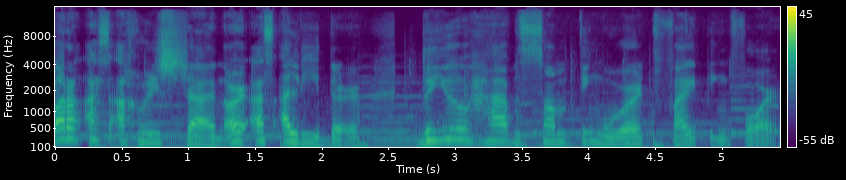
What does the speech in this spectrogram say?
Parang as a Christian or as a leader, do you have something worth fighting for?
